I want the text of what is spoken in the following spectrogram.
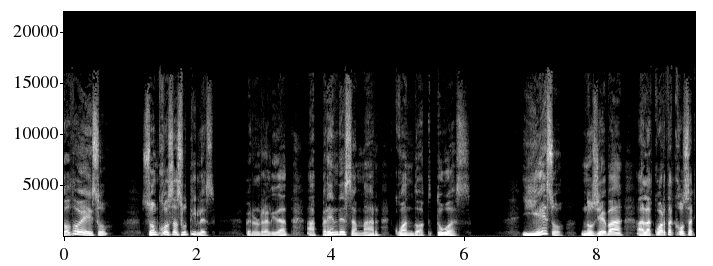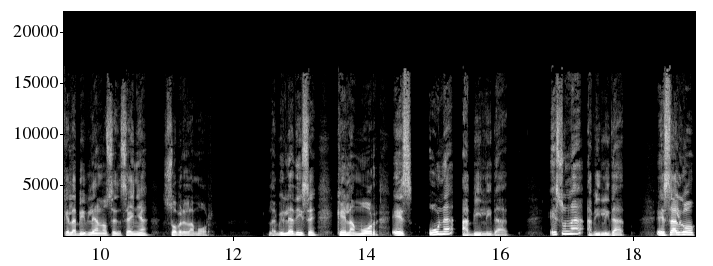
Todo eso son cosas útiles, pero en realidad aprendes a amar cuando actúas. Y eso nos lleva a la cuarta cosa que la Biblia nos enseña sobre el amor. La Biblia dice que el amor es una habilidad. Es una habilidad. Es algo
